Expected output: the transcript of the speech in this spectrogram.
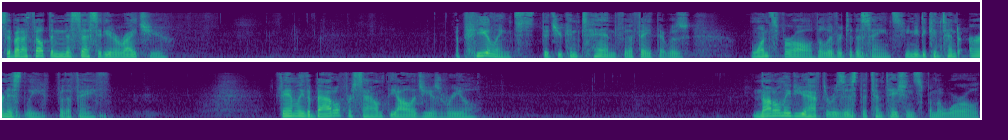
Said, But I felt the necessity to write you. Appealing that you contend for the faith that was once for all delivered to the saints. You need to contend earnestly for the faith. Family, the battle for sound theology is real. Not only do you have to resist the temptations from the world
